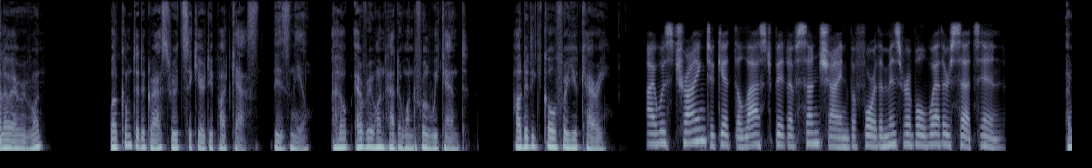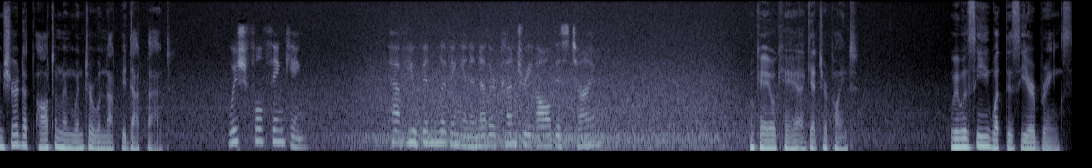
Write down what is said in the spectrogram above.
Hello, everyone. Welcome to the Grassroots Security Podcast. This is Neil. I hope everyone had a wonderful weekend. How did it go for you, Carrie? I was trying to get the last bit of sunshine before the miserable weather sets in. I'm sure that autumn and winter will not be that bad. Wishful thinking. Have you been living in another country all this time? Okay, okay, I get your point. We will see what this year brings.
